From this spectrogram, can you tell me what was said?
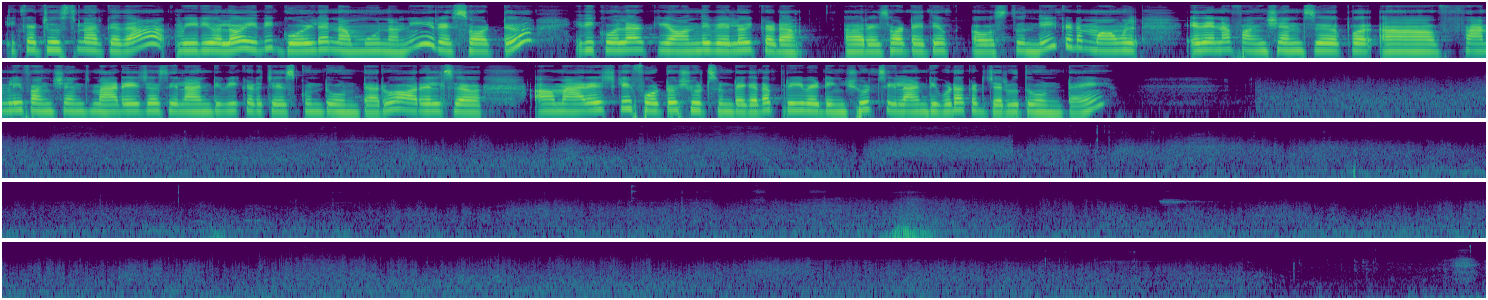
ఇక్కడ చూస్తున్నారు కదా వీడియోలో ఇది గోల్డెన్ అమూన్ అని రిసార్ట్. ఇది కోలార్కి ఆన్ ది వేలో ఇక్కడ రిసార్ట్ అయితే వస్తుంది. ఇక్కడ మామూలు ఏదైనా ఫంక్షన్స్ ఫ్యామిలీ ఫంక్షన్స్ మ్యారేజెస్ ఇలాంటివి ఇక్కడ చేసుకుంటూ ఉంటారు. ఆర్ ఎల్స్ మ్యారేజ్కి ఫోటో షూట్స్ ఉంటాయి కదా ప్రీ వెడ్డింగ్ షూట్స్ ఇలాంటివి కూడా అక్కడ జరుగుతూ ఉంటాయి.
